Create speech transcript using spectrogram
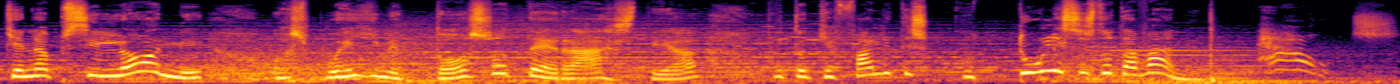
και να ψηλώνει ώσπου έγινε τόσο τεράστια που το κεφάλι της κουτούλησε στο ταβάνι. Ouch!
